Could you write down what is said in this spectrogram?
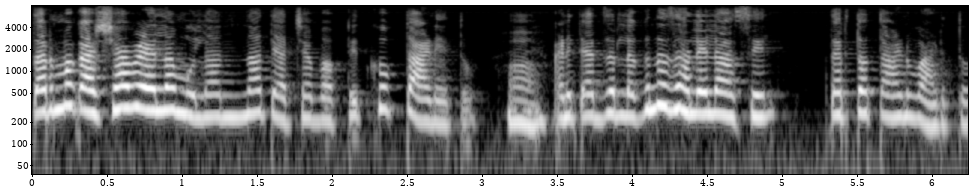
तर मग अशा वेळेला मुलांना त्याच्या बाबतीत खूप ताण येतो. हं. आणि त्यात जर लग्न झालेलं असेल तर तो ताण वाढतो.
